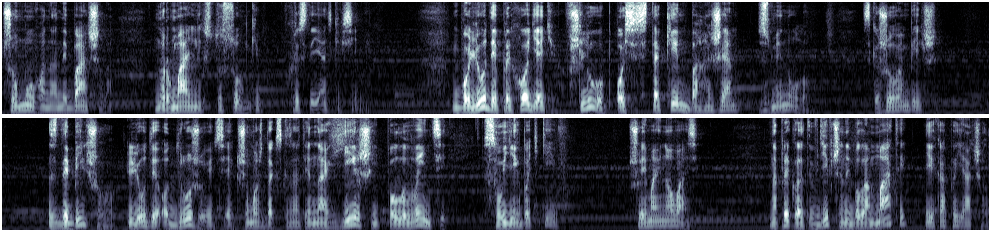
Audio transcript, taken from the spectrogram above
чому вона не бачила нормальних стосунків в християнських сім'ях. Бо люди приходять в шлюб ось з таким багажем з минулого. Скажу вам більше. Здебільшого люди одружуються, якщо можна так сказати, на гіршій половинці своїх батьків. Що я маю на увазі? Наприклад, в дівчини була мати, яка пиячила,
